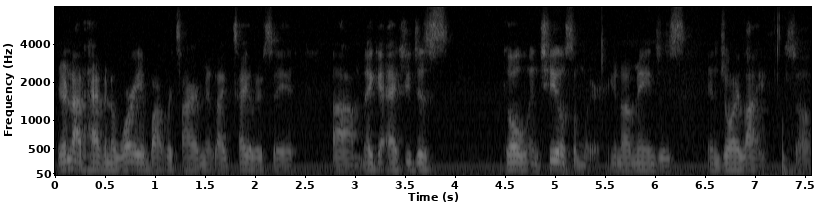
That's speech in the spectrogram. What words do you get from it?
they're not having to worry about retirement, like Taylor said. Um, they can actually just go and chill somewhere. You know what I mean? Just enjoy life. So.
